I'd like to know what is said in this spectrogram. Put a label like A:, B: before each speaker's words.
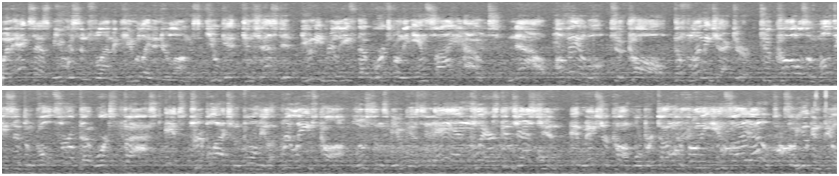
A: When excess mucus and phlegm accumulate in your lungs, you get congested. You need relief that works from the inside out. Now, available Tukol the Phlegm Ejector. To call is a multi-symptom cold syrup that works fast. Its triple action formula relieves cough, loosens mucus, and clears congestion. It makes your cough more productive from the inside out, so you can feel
